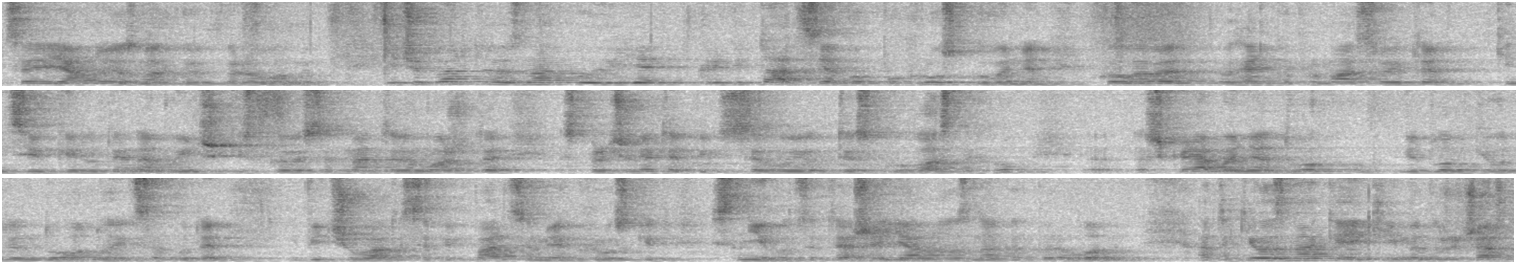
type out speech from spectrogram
Це є явною ознакою переломів. І четвертою ознакою є крепітація або похрускування. Коли ви легенько промацуєте кінцівки людини або інші кісткові сегменти, ви можете спричинити під силою тиску власних рук е, шкрябання двох відломків один до одного, і це буде відчуватися під пальцем як хрускіт снігу. Це теж є явна ознака переломів. А такі ознаки, які ми дуже часто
